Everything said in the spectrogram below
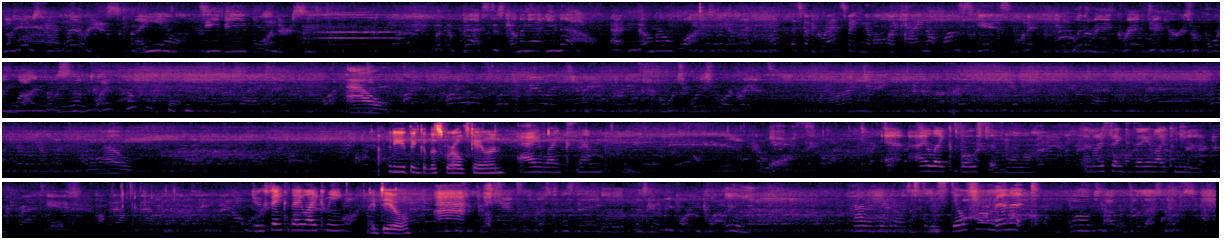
and the most hilarious TV blunders. But the best is coming at you now at number one. Let's go to Grant. Speaking of all okay, not one skew this morning. Weatherman Grant Denyer is reporting live from a snuff plant. Ow. Careful what you wish for, Grant. Ow. What do you think of the squirrels, Kaylin? I like them. Yes. I like both of them. And I think they like me. Do you think they like me? I do. There's a good chance the rest of this day is going to be partly cloudy. Have a handle to stay still for a minute.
